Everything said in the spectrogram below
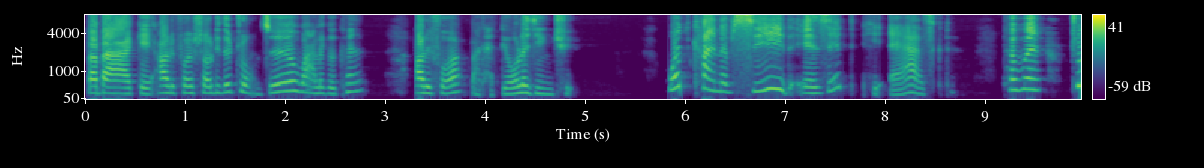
爸爸给奥利弗手里的种子挖了个坑。 奥利弗把它丢了进去。What kind of seed is it? he asked. 他问：“这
